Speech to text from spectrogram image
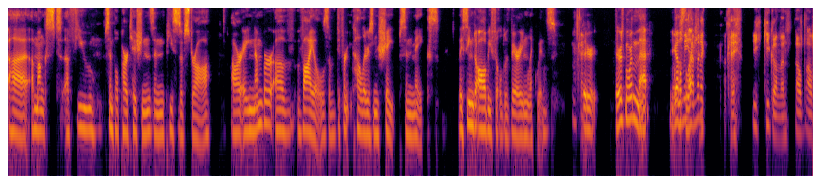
uh, amongst a few simple partitions and pieces of straw, are a number of vials of different colors and shapes and makes. They seem to all be filled with varying liquids. Okay. There, there's more than that. You Well, got a let me- I'm gonna. Okay, you keep going then. I'll I'll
